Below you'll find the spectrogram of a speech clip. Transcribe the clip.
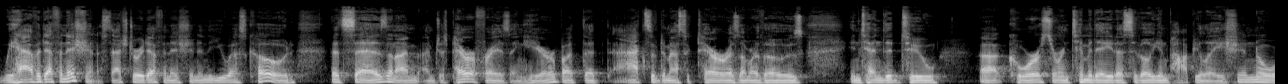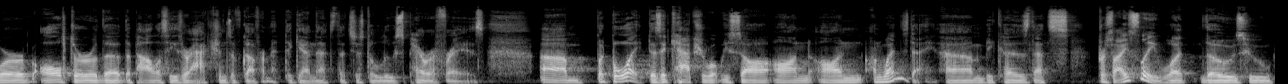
we have a definition, a statutory definition in the U.S. Code that says, and I'm, I'm just paraphrasing here, but that acts of domestic terrorism are those intended to uh, coerce or intimidate a civilian population or alter the, the policies or actions of government. Again, that's, that's just a loose paraphrase. Um, but boy, does it capture what we saw on, on, on Wednesday, um, because that's precisely what those who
